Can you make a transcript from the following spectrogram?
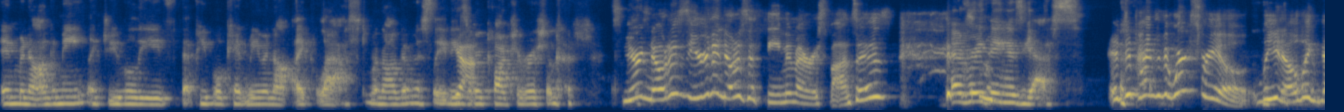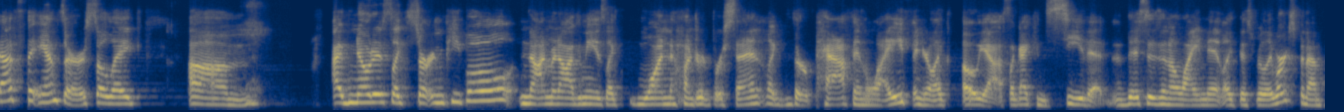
in monogamy? Like, do you believe that people can be mono- like last monogamously? These Yeah. are controversial questions. You're notice you're gonna notice a theme in my responses. Everything is yes. it depends if it works for you you know like that's the answer so like um i've noticed like certain people non-monogamy is like 100% like their path in life and you're like oh yes like i can see that this is in alignment like this really works for them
